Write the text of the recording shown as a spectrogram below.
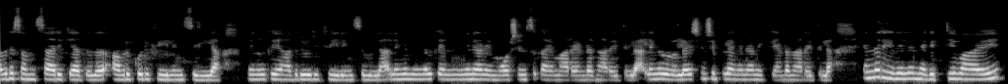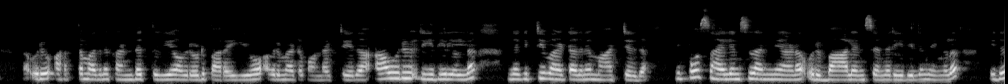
അവർ സംസാരിക്കാത്തത് അവർക്കൊരു ഫീലിങ്സ് ഇല്ല. നിങ്ങൾക്ക് യാതൊരു ഒരു ഫീലിങ്സും ഇല്ല. അല്ലെങ്കിൽ നിങ്ങൾക്ക് എങ്ങനെയാണ് ഇമോഷൻസ് കൈമാറേണ്ടതെന്ന് അറിയത്തില്ല. അല്ലെങ്കിൽ റിലേഷൻഷിപ്പിൽ എങ്ങനെയാണ് നിൽക്കേണ്ടതെന്ന് അറിയത്തില്ല. എന്ന രീതിയിൽ നെഗറ്റീവായി ഒരു അർത്ഥം അതിനെ കണ്ടെത്തുകയോ അവരോട് പറയുകയോ അവരുമായിട്ട് കോണ്ടാക്ട് ചെയ്ത ആ ഒരു രീതിയിലുള്ള നെഗറ്റീവായിട്ട് അതിനെ മാറ്റരുത്. ഇപ്പോൾ സൈലൻസ് തന്നെയാണ് ഒരു ബാലൻസ് എന്ന രീതിയിൽ നിങ്ങൾ ഇത്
